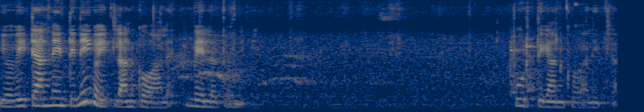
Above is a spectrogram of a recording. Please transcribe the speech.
ఇగో వీటన్నింటిని ఇగో ఇట్లా అనుకోవాలి వేళ్ళతోని. పూర్తిగా అనుకోవాలి ఇట్లా.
